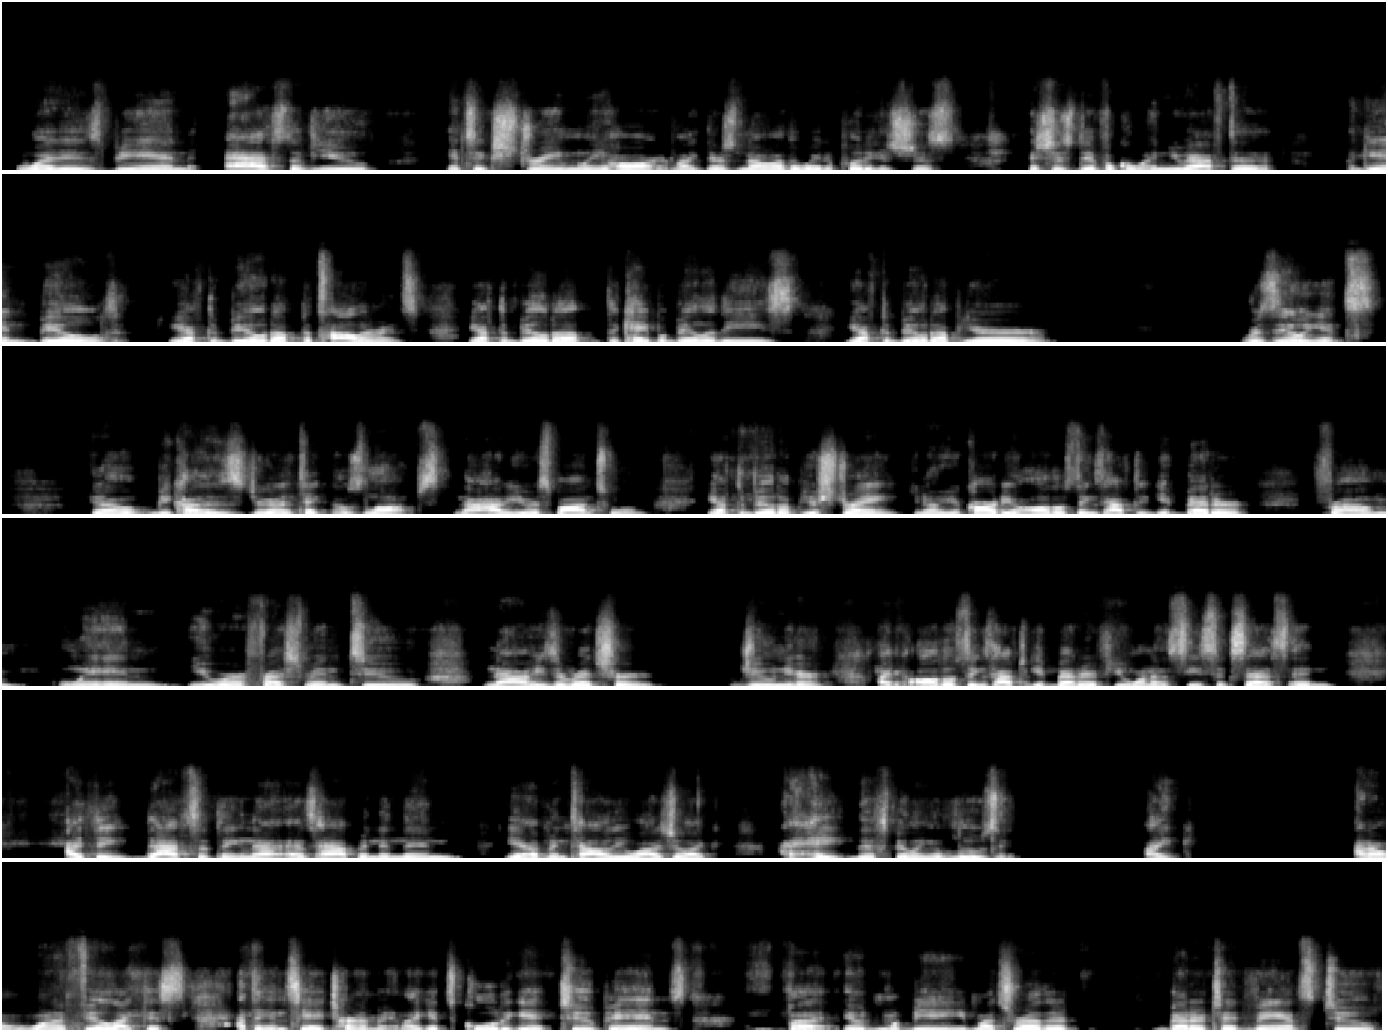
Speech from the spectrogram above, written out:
what is being asked of you, it's extremely hard. Like there's no other way to put it. It's just, it's just difficult. And you have to, again, build, you have to build up the tolerance. You have to build up the capabilities. You have to build up your resilience you know, because you're going to take those lumps. Now, how do you respond to them? You have to build up your strength, you know, your cardio. All those things have to get better from when you were a freshman to now he's a redshirt junior. Like all those things have to get better if you want to see success. And I think that's the thing that has happened. And then, yeah, mentality wise, you're like, I hate this feeling of losing. Like I don't want to feel like this at the NCAA tournament. Like it's cool to get two pins, but it would be much rather better to advance to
